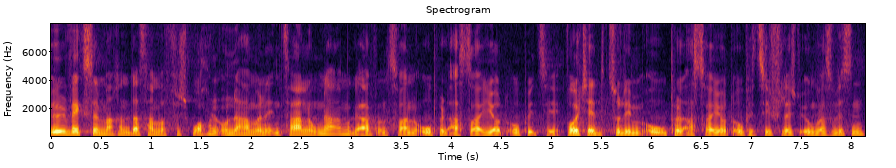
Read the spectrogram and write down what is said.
Ölwechsel machen, das haben wir versprochen. Und da haben wir eine Inzahlungnahme gehabt und zwar ein Opel Astra J OPC. Wollt ihr zu dem Opel Astra J OPC vielleicht irgendwas wissen?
